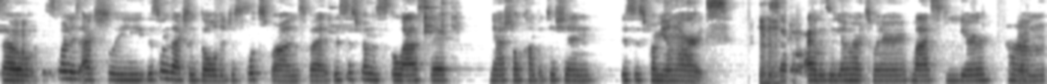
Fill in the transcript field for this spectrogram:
So this one is actually this one's actually gold. It just looks bronze, but this is from the Scholastic National Competition. This is from Young Arts. Mm-hmm. So I was a Young Arts winner last year. Um, right.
